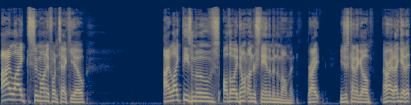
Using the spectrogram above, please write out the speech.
I like Simone Fontecchio. I like these moves, although I don't understand them in the moment, right? You just kind of go, all right, I get it.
